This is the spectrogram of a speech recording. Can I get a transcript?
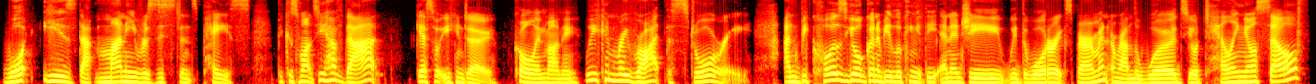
What is that money resistance piece? Because once you have that, guess what you can do? call in money. we can rewrite the story. And because you're going to be looking at the energy with the water experiment around the words you're telling yourself,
